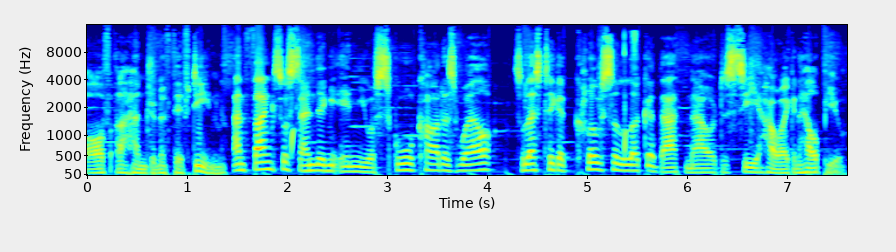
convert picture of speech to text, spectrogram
of 115. And thanks for sending in your scorecard as well. So let's take a closer look at that now to see how I can help you.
